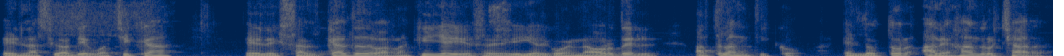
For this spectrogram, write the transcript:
en la ciudad de Aguachica el exalcalde de Barranquilla y, y el gobernador del Atlántico, el doctor Alejandro Char,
